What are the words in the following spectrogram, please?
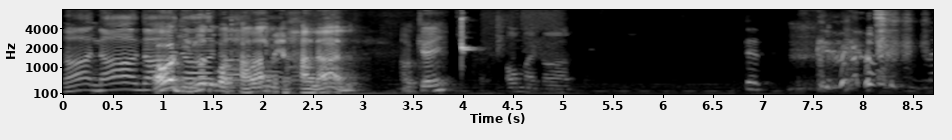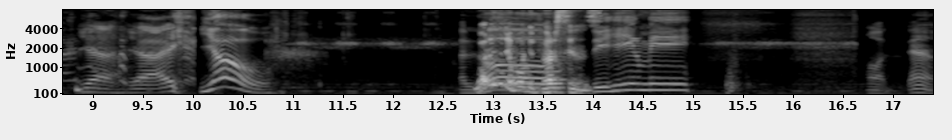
No, no, no. Oh, he no, knows about no. haram and halal. Okay. Oh my god. Yeah, yeah. I... Yo. What is it about the persons? Do you hear me? Oh damn!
